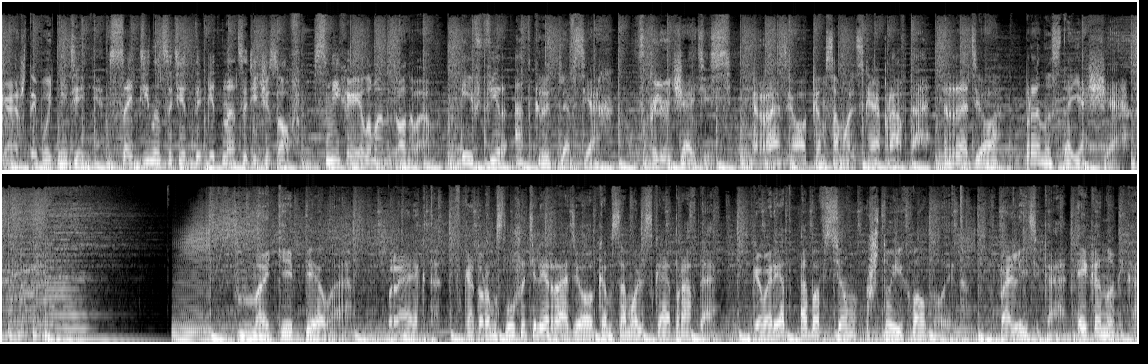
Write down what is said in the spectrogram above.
Каждый будний день с 11 до 15 часов с Михаилом Антоновым. Эфир открыт для всех. Включайтесь. Радио «Комсомольская правда». Радио про настоящее. Накипело. Проект, в котором слушатели радио «Комсомольская правда» говорят обо всем, что их волнует. Политика, экономика,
